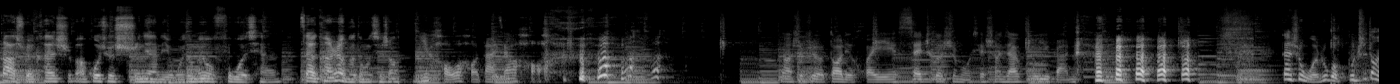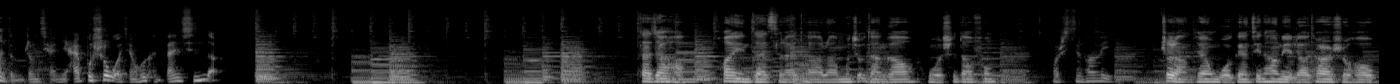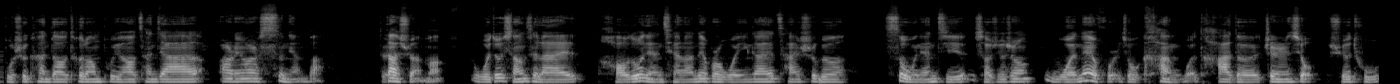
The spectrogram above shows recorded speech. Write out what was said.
大学开始吧，过去十年里我就没有付过钱在看任何东西上。你好，我好，大家好。那是不是有道理怀疑塞车是某些商家故意干的？但是我如果不知道你怎么挣钱，你还不收我钱，我会很担心的。大家好，欢迎再次来到朗姆酒蛋糕，我是刀锋。我是金汤力。这两天我跟金汤里聊天的时候，不是看到特朗普要参加二零二四年吧大选嘛，我就想起来好多年前了，那会儿我应该才是个四五年级小学生，我那会儿就看过他的真人秀《学徒》，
